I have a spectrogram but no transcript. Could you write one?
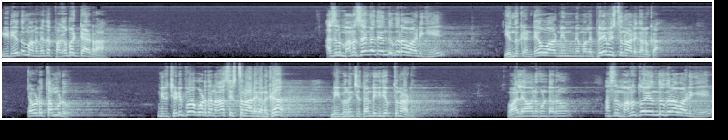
వీడేదో మన మీద పగబట్టాడ్రా. అసలు మన సంగతి ఎందుకురా వాడికి? ఎందుకంటే వాడు నేను మిమ్మల్ని ప్రేమిస్తున్నాడు కనుక ఎవడు తమ్ముడు. మీరు చెడిపోకూడదని ఆశిస్తున్నాడు కనుక మీ గురించి తండ్రికి చెప్తున్నాడు. వాళ్ళు ఏమనుకుంటారు అసలు మనతో ఎందుకురా వాడికి?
